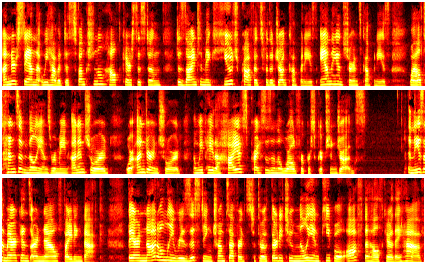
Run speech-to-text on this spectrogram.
understand that we have a dysfunctional healthcare system designed to make huge profits for the drug companies and the insurance companies, while tens of millions remain uninsured or underinsured, and we pay the highest prices in the world for prescription drugs. And these Americans are now fighting back. They are not only resisting Trump's efforts to throw 32 million people off the health care they have,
